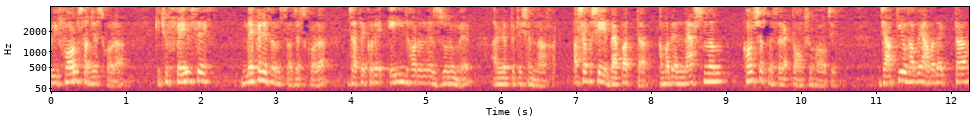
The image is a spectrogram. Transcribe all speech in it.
রিফর্ম সাজেস্ট করা, কিছু ফেল সেফ মেকানিজম সাজেস্ট করা, যাতে করে এই ধরনের জুলুমের আর রেপুটেশন না হয়। পাশাপাশি এই ব্যাপারটা আমাদের ন্যাশনাল কনসিয়াসনেসের একটা অংশ হওয়া উচিত। জাতীয়ভাবে আমাদের একটা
